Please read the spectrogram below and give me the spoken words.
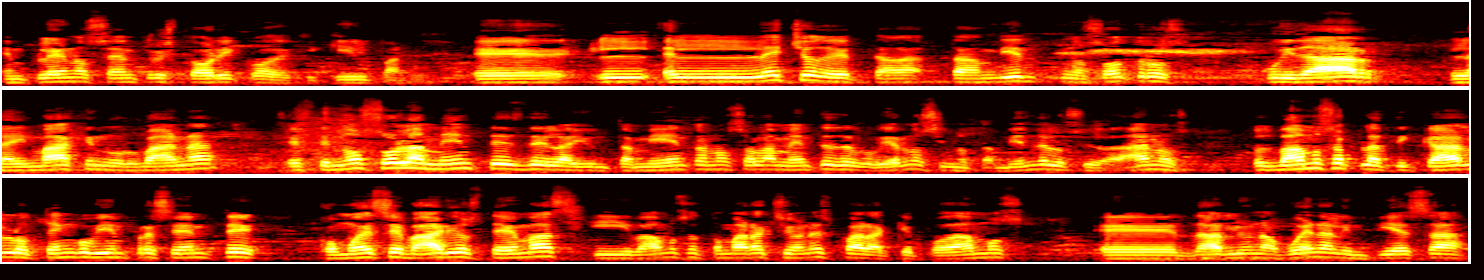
en pleno centro histórico de Jiquilpan. Eh, el, el hecho de ta- también nosotros cuidar la imagen urbana, este, no solamente es del ayuntamiento, no solamente es del gobierno, sino también de los ciudadanos. Entonces vamos a platicar, lo tengo bien presente como ese varios temas y vamos a tomar acciones para que podamos eh, darle una buena limpieza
